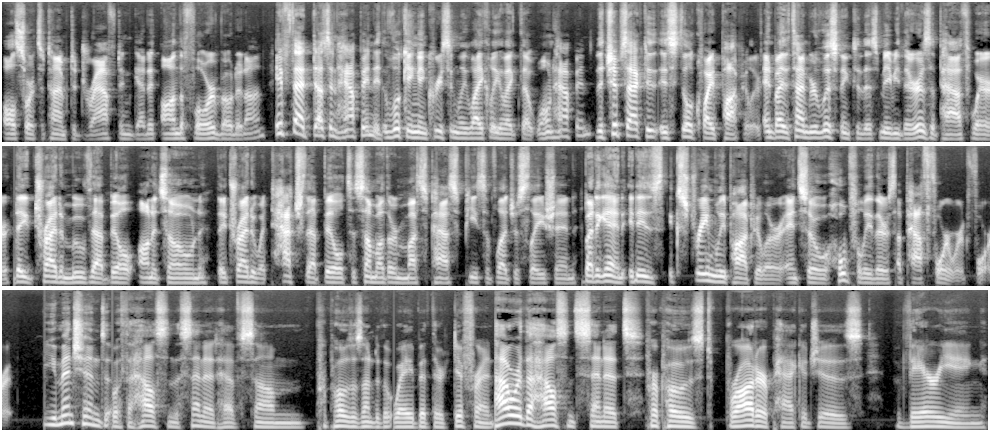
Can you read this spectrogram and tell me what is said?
all sorts of time to draft and get it on the floor, voted on. If that doesn't happen, it's looking increasingly likely like that won't happen. The CHIPS Act is still quite popular. And by the time you're listening to this, maybe there is a path where they try to move that bill on its own. They try to attach that bill to some other must pass piece of legislation. But again, it is extremely popular. And so hopefully there's a path forward for it. You mentioned both the House and the Senate have some proposals under the way, but they're different. How are the House and Senate proposed broader packages varying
